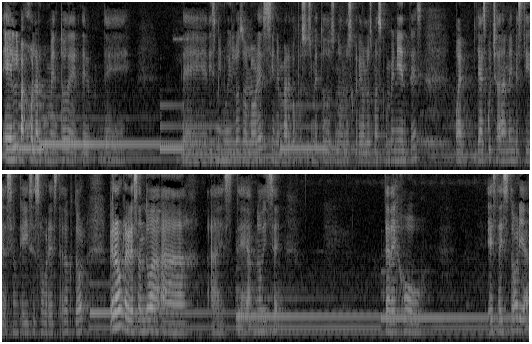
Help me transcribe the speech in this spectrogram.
él bajo el argumento de, de, de, disminuir los dolores, sin embargo, pues sus métodos no los creo los más convenientes. Bueno, ya escucharán la investigación que hice sobre este doctor, pero regresando a, este Agnódice, te dejo esta historia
